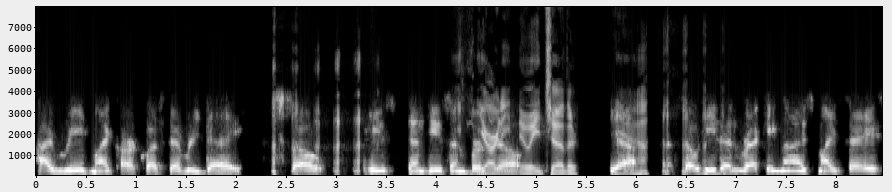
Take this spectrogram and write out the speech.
I read my car quest every day. So he's, and he's in Brazil. You already knew each other. Yeah. yeah. so he didn't recognize my face,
